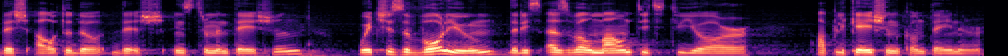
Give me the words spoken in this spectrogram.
dash auto dash instrumentation, which is a volume that is as well mounted to your application container.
